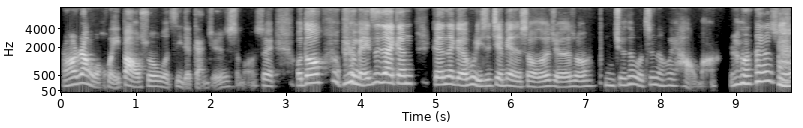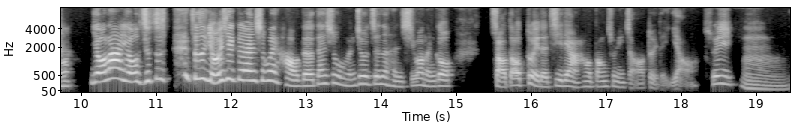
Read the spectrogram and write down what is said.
然后让我回报说我自己的感觉是什么。所以我都 每一次在跟跟那个护理师见面的时候，我都觉得说，你觉得我真的会好吗？然后他就说。嗯有啦，有，就是就是有一些个案是会好的，但是我们就真的很希望能够找到对的剂量，然后帮助你找到对的药。所以，嗯，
